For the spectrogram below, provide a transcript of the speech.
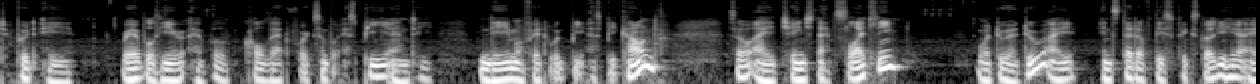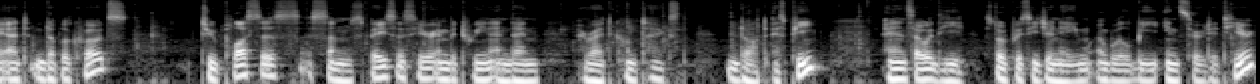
to put a variable here. I will call that, for example, sp and the name of it would be sp count. So I change that slightly. What do I do? I Instead of this fixed value here, I add double quotes, two pluses, some spaces here in between, and then I write context dot sp and so the stored procedure name will be inserted here.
